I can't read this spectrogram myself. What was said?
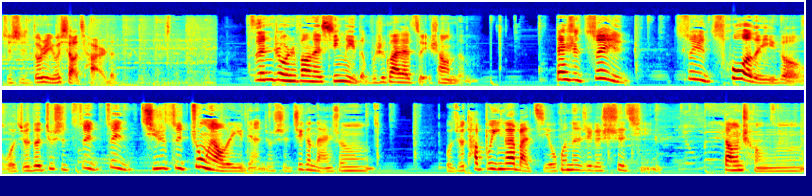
就是都是有小钱儿的。尊重是放在心里的，不是挂在嘴上的。但是最最错的一个，我觉得就是最最其实最重要的一点，就是这个男生，我觉得他不应该把结婚的这个事情当成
